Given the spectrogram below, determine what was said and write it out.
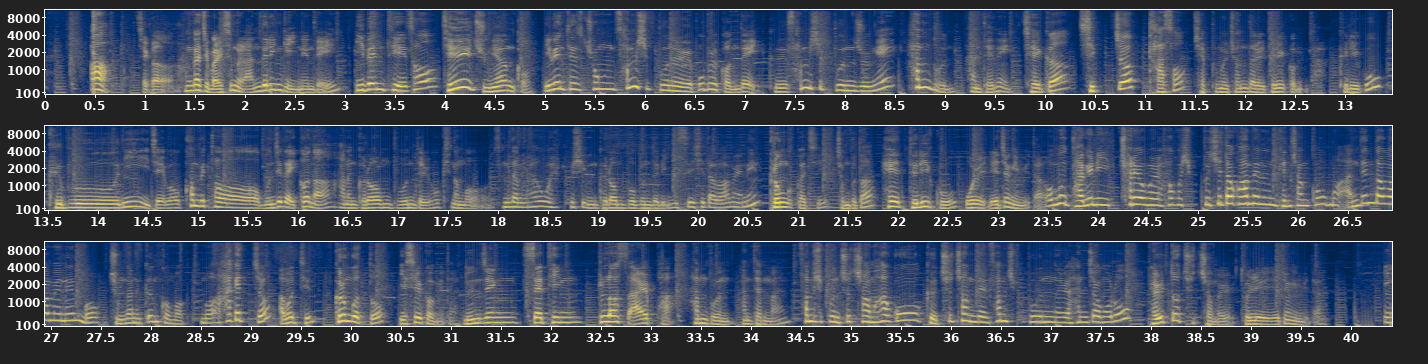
아, 제가 한 가지 말씀을 안 드린 게 있는데 이벤트에서 제일 중요한 거 이벤트에서 총 30분을 뽑을 건데 그 30분 중에 한 분한테는 제가 직접 가서 제품을 전달을 드릴 겁니다. 그리고 그분 이 이제 뭐 컴퓨터 문제가 있거나 하는 그런 부분들 혹시나 뭐 상담을 하고 싶으신 그런 부분들이 있으시다고 하면은 그런 것까지 전부 다 해드리고 올 예정입니다. 어, 뭐 당연히 촬영을 하고 싶으시다고 하면은 괜찮고 뭐 안 된다고 하면은 뭐 중간에 끊고 뭐, 뭐 하겠죠? 아무튼 그런 것도 있을 겁니다. 눈쟁 세팅 플러스 알파 한 분한테만 30분 추첨하고 그 추첨된 30분을 한정으로 별도 추첨을 돌릴 예정입니다.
